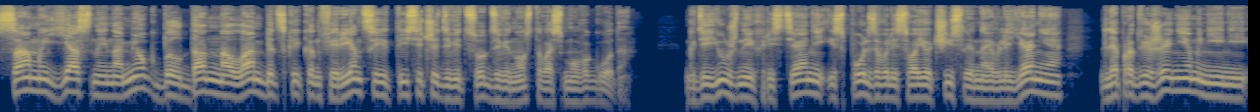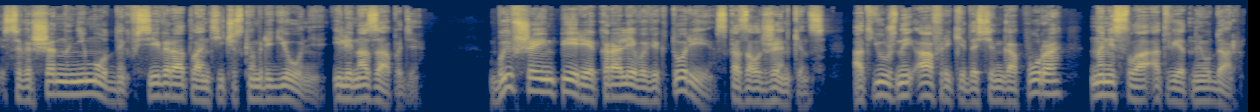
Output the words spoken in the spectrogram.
самый ясный намек был дан на Ламбетской конференции 1998 года, где южные христиане использовали свое численное влияние для продвижения мнений, совершенно немодных в североатлантическом регионе или на Западе. Бывшая империя королевы Виктории, сказал Дженкинс, от Южной Африки до Сингапура нанесла ответный удар.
